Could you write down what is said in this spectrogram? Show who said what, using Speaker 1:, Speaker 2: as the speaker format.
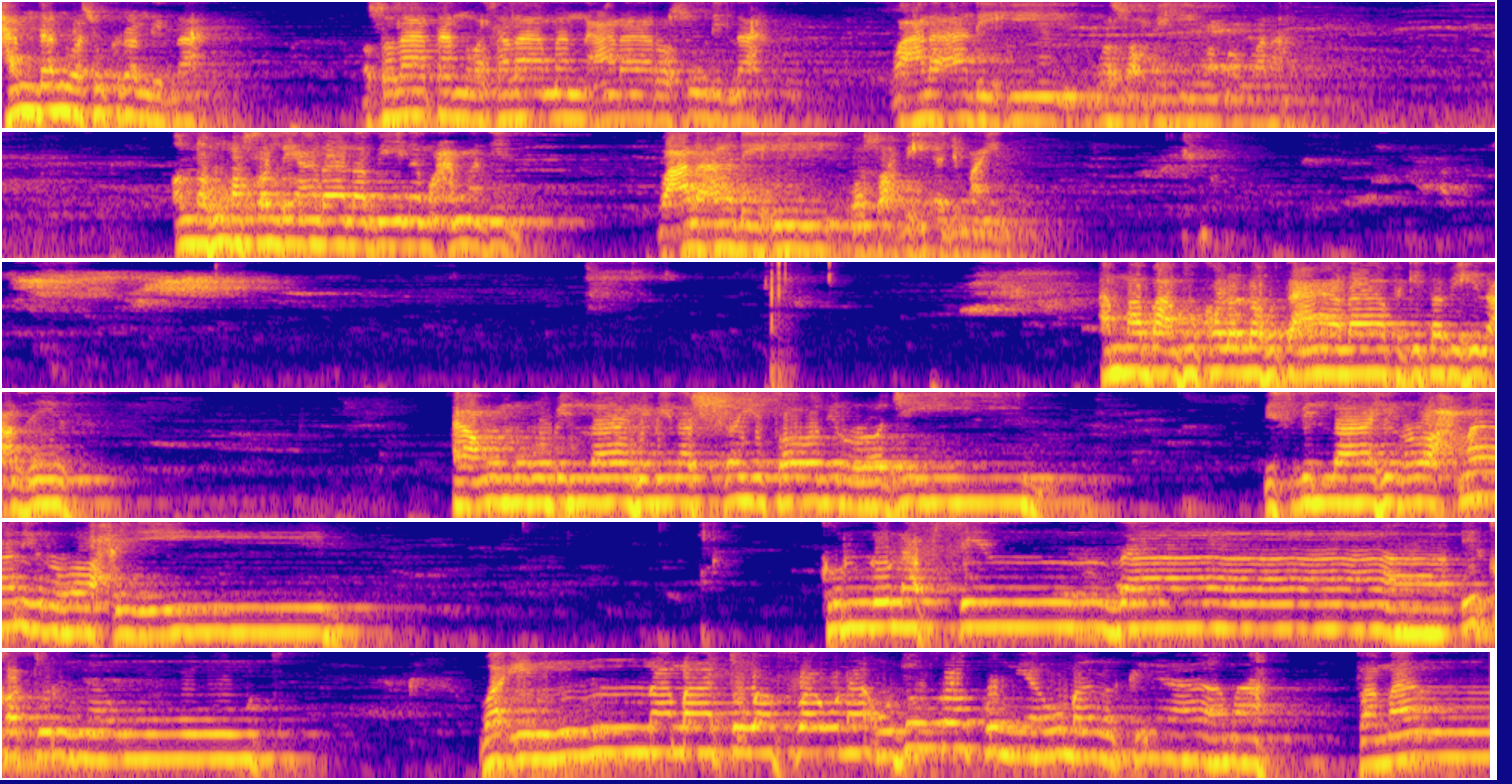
Speaker 1: hamdan wa syukran lillah wa salatan wa salaman ala rasulillah wa ala alihi wa sahbihi wa mawala Allahumma salli ala nabiyina Muhammadin wa ala alihi wa sahbihi ajma'in أما بعد قال الله تعالى في كتابه العزيز أعوذ بالله من الشيطان الرجيم. بسم الله الرحمن الرحيم. كل نفس ذائقة الموت. وإنما توفون أجوركم يوم القيامة فمن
